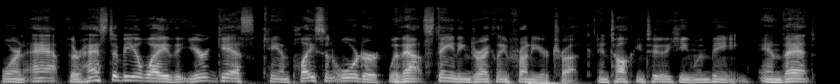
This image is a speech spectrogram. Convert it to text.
or an app, there has to be a way that your guests can place an order without standing directly in front of your truck and talking to a human being. And that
